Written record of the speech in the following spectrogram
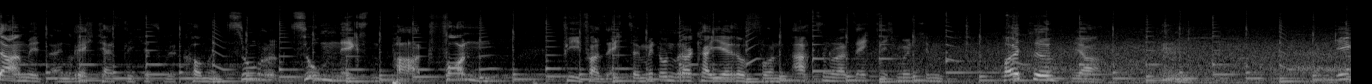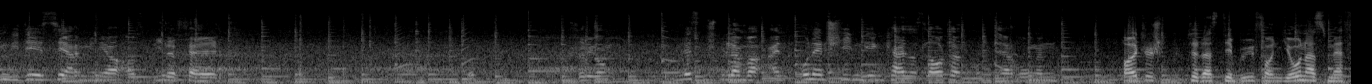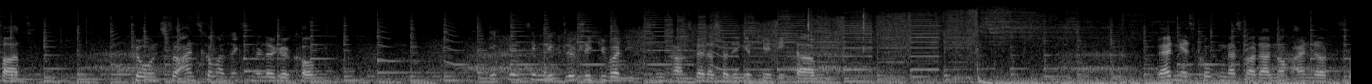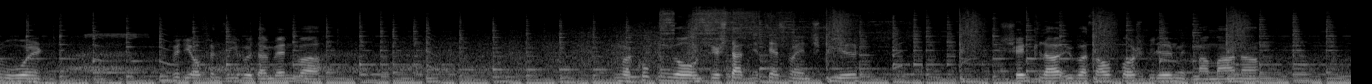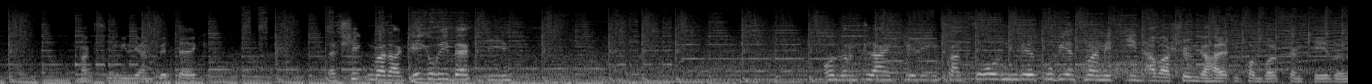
damit ein recht herzliches Willkommen zurück zum nächsten Part von FIFA 16 mit unserer Karriere von 1860 München. Heute, ja, gegen die DSC Arminia aus Bielefeld. Entschuldigung. Im letzten Spiel haben wir ein Unentschieden gegen Kaiserslautern uns errungen. Heute spielte das Debüt von Jonas Meffert für uns für 1,6 Mille gekommen. Ich bin ziemlich glücklich über diesen Transfer, dass wir den getätigt haben. Wir werden jetzt gucken, dass wir da noch einen dazu holen. Für die Offensive, dann werden wir mal gucken so und wir starten jetzt erstmal ins Spiel. Schindler übers Aufbauspiel mit Mamana. Maximilian Wittek. Dann schicken wir da Gregory Berti. Unseren kleinen Franzosen. Wir probieren es mal mit ihnen, aber schön gehalten von Wolfgang Käse.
